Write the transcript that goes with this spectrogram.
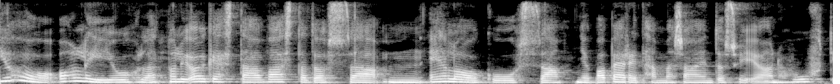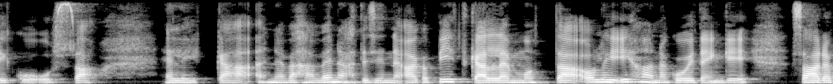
joo, oli juhlat. Ne oli oikeastaan vasta tuossa mm, elokuussa ja paperithan mä sain tosiaan huhtikuussa. Eli ne vähän venähti sinne aika pitkälle, mutta oli ihana kuitenkin saada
